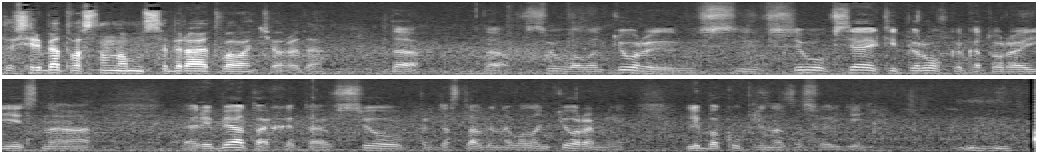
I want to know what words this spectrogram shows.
То есть ребят в основном собирают волонтеры, да? Да, да, все волонтеры, вс- всего, вся экипировка, которая есть на ребятах, это все предоставлено волонтерами, либо куплено за свои деньги.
